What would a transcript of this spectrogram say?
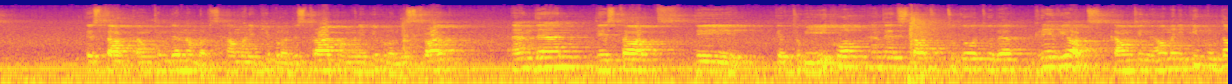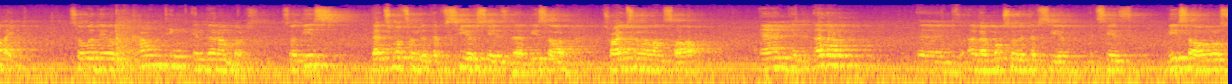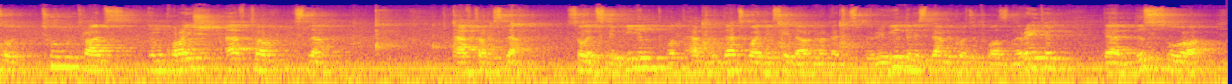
They start counting their numbers. How many people in this tribe, how many people in this tribe. And then they start, they get to be equal, and they start to go to the graveyards, counting how many people died. So they are counting in the numbers. So this, that's what's in the tafsir says that these are tribes in Al-Ansar, and in other, uh, in other books of the tafsir, it says these are also two tribes in Quraysh after Islam. after Islam. So it's revealed, what happened, that's why they say the argument that it's revealed in Islam because it was narrated that this surah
